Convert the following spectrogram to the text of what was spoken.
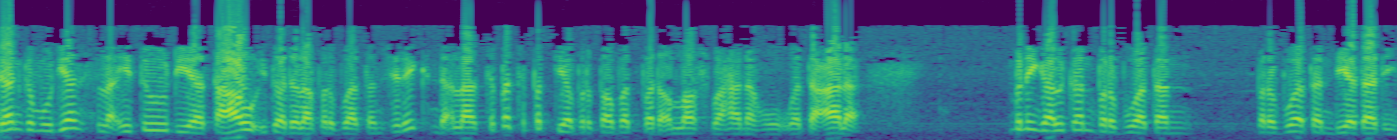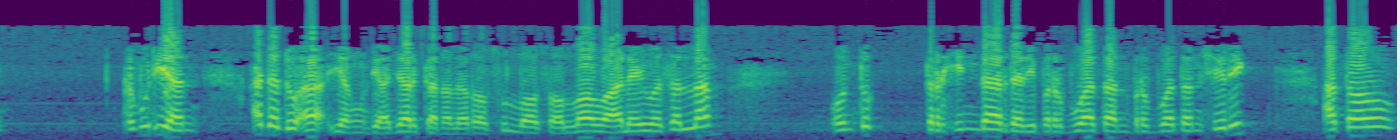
dan kemudian setelah itu dia tahu itu adalah perbuatan syirik hendaklah cepat-cepat dia bertobat pada Allah Subhanahu wa taala. Meninggalkan perbuatan perbuatan dia tadi. Kemudian ada doa yang diajarkan oleh Rasulullah sallallahu alaihi wasallam untuk terhindar dari perbuatan-perbuatan syirik atau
